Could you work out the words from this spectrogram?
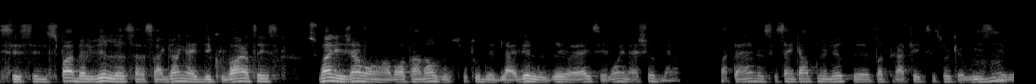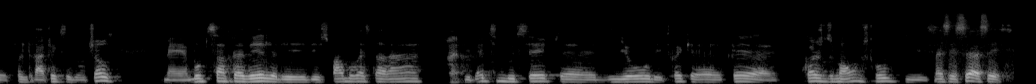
c'est une super belle ville. Ça, ça, gagne à être découvert. Souvent, les gens vont avoir tendance, surtout de, la ville, de dire hey, c'est loin la chute. Ben, pas tant. C'est 50 minutes, euh, pas de trafic. C'est sûr que oui, s'il y a le trafic, c'est d'autres choses. Mais un beau petit centre-ville, des, des, super beaux restaurants, des belles petites boutiques, euh, bio, des trucs euh, très proches du monde, je trouve. Ben, c'est ça. C'est, ce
